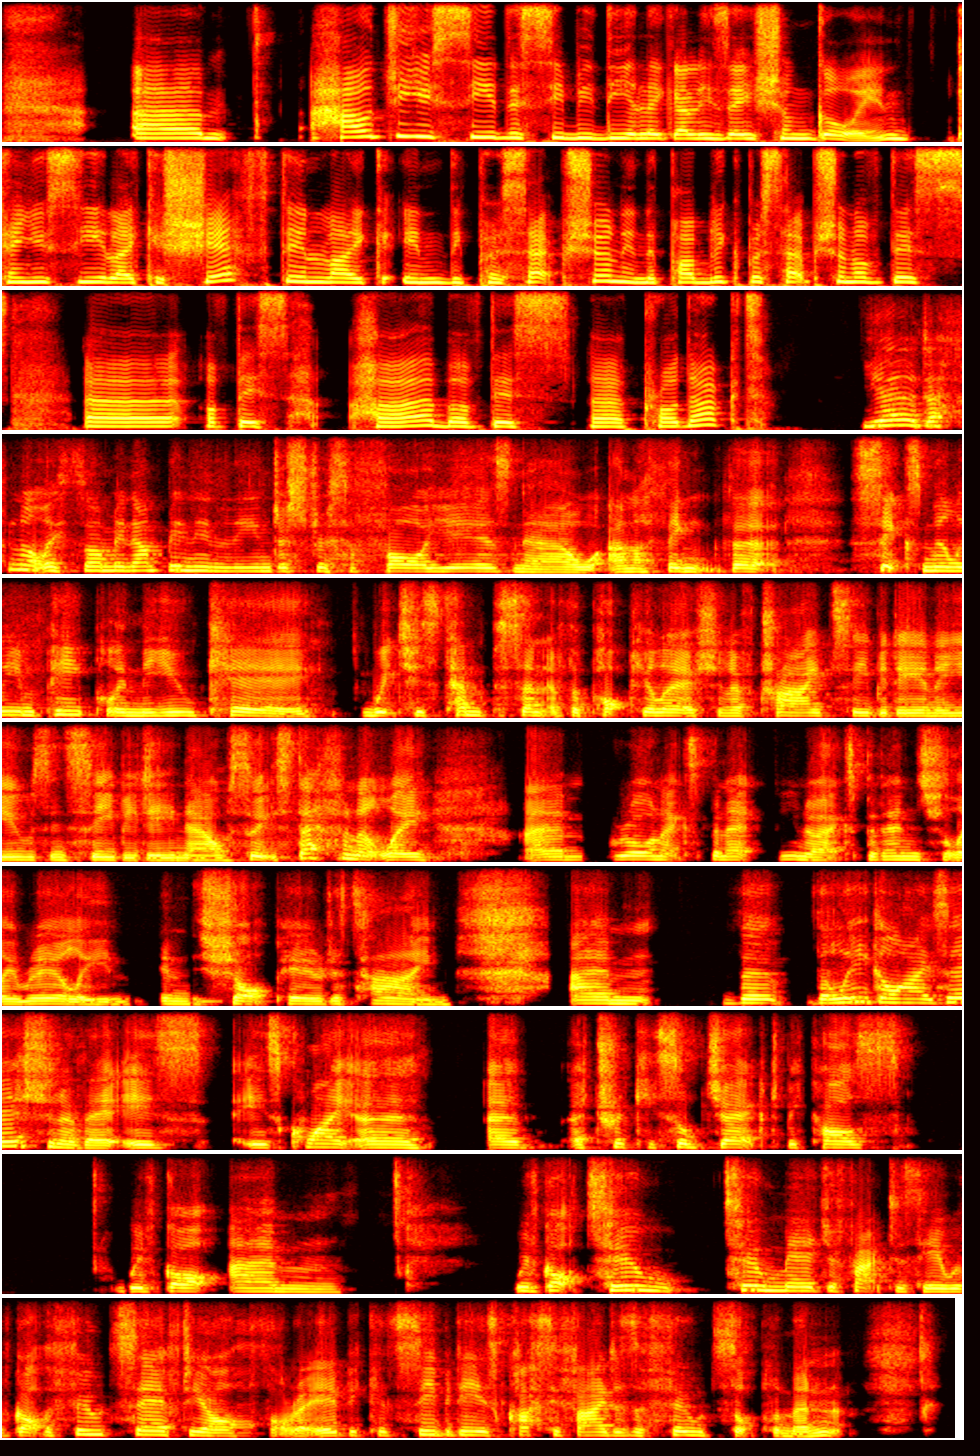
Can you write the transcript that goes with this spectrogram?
um, how do you see the CBD legalization going? Can you see like a shift in like in the perception, in the public perception of this uh, of this herb of this uh, product? Yeah, definitely. So, I mean, I've been in the industry for four years now, and I think that six million people in the UK, which is 10% of the population, have tried CBD and are using CBD now. So, it's definitely um, grown exponent, you know, exponentially, really, in, in this short period of time. Um, the the legalisation of it is is quite a, a, a tricky subject because we've got um, we've got two two major factors here. We've got the Food Safety Authority because CBD is classified as a food supplement.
